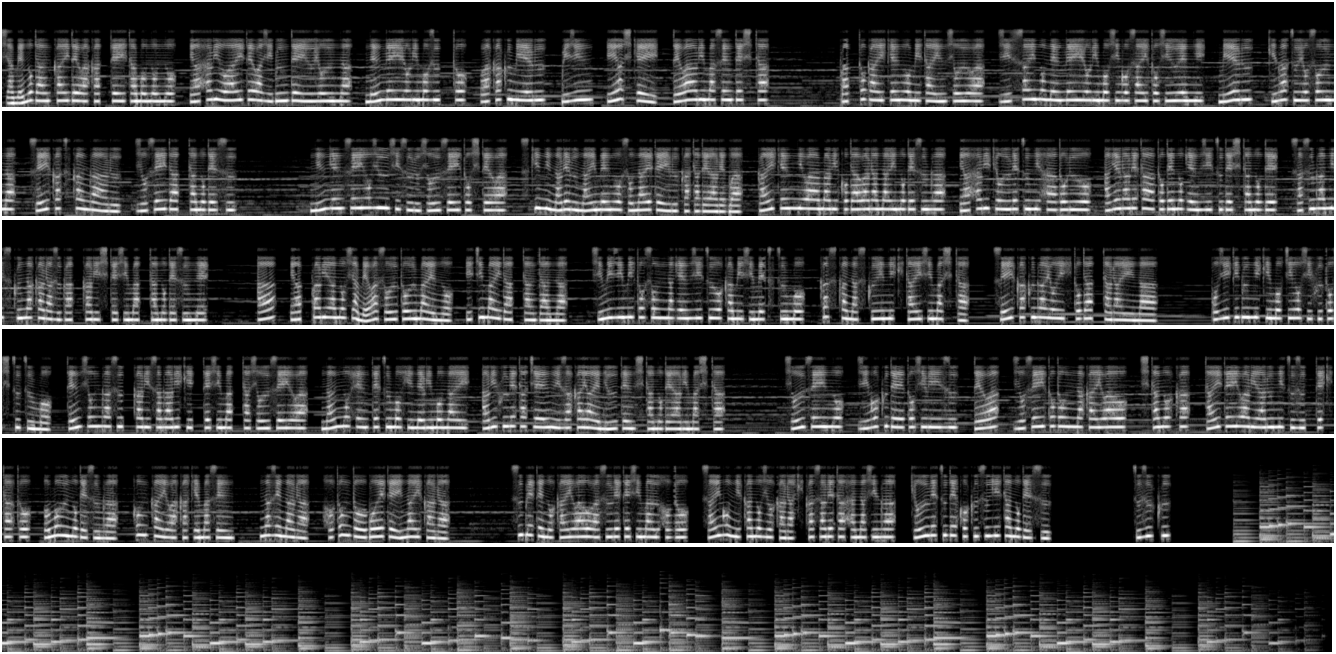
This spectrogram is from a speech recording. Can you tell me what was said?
写メの段階で分かっていたものの、やはりお相手は自分で言うような、年齢よりもずっと若く見える美人、癒し系ではありませんでした。パッと外見を見た印象は、実際の年齢よりも4、5歳年上に見える、気が強そうな生活感がある女性だったのです。人間性を重視する小生としては、好きになれる内面を備えている方であれば、外見にはあまりこだわらないのですが、やはり強烈にハードルを上げられた後での現実でしたので、さすがに少なからずがっかりしてしまったのですね。ああ、やっぱりあの写メは相当前の一枚だったんだな。しみじみとそんな現実をかみしめつつも、かすかな救いに期待しました。性格が良い人だったらいいな。ポジティブに気持ちをシフトしつつも、テンションがすっかり下がりきってしまった小生は、何の変哲もひねりもない、ありふれたチェーン居酒屋へ入店したのでありました。小生の地獄デートシリーズでは、女性とどんな会話をしたのか、大抵はリアルに綴ってきたと思うのですが、今回は書けません。なぜなら、ほとんど覚えていないから。すべての会話を忘れてしまうほど、最後に彼女から聞かされた話が、強烈で濃くすぎたのです。続く、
